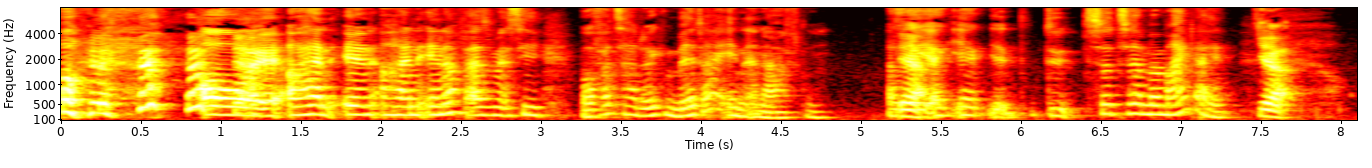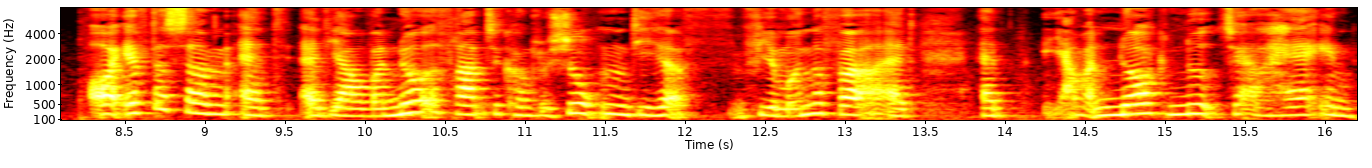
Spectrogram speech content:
og, og, øh, og, han, og han ender faktisk med at sige, hvorfor tager du ikke med dig ind en aften? Altså, Ja. jeg, jeg, jeg, du, så tager med mig derind. Ja. Og eftersom, at, at jeg jo var nået frem til konklusionen de her fire måneder før, at, at jeg var nok nødt til at have en,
